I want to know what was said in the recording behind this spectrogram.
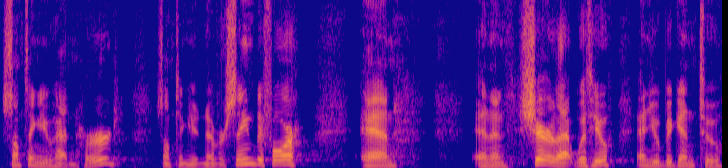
something you hadn't heard, something you'd never seen before, and, and then share that with you, and you begin to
